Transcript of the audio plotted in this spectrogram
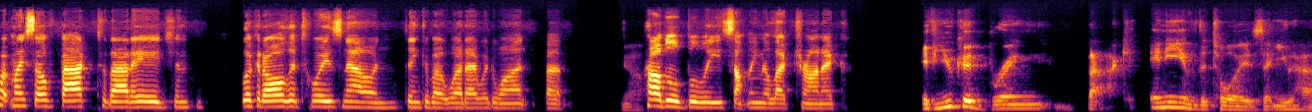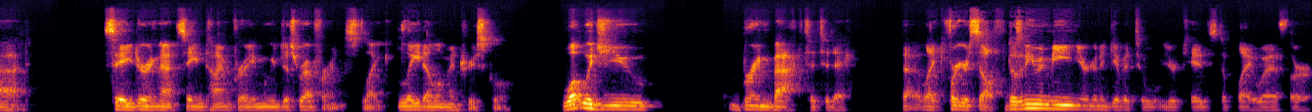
put myself back to that age and look at all the toys now and think about what I would want. But Yeah. probably something electronic. If you could bring back any of the toys that you had, say during that same time frame we just referenced, like late elementary school, what would you bring back to today? That like for yourself. It doesn't even mean you're gonna give it to your kids to play with or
